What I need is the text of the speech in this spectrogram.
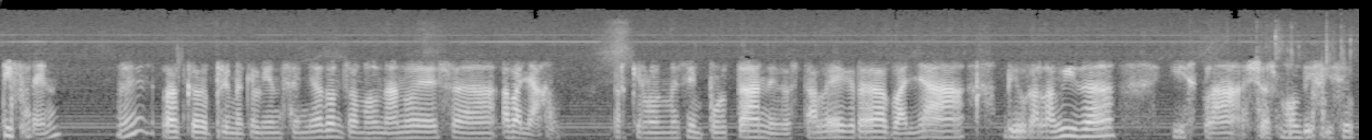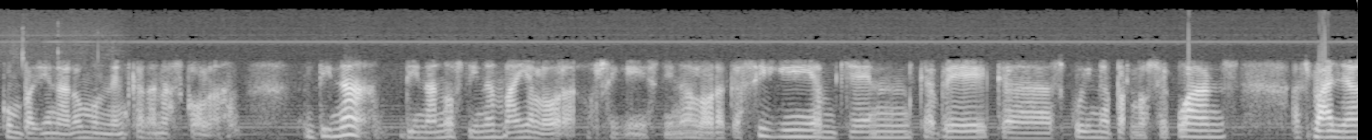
diferent. Eh? El que primer que li ensenya doncs, amb el nano és a, a ballar, perquè el més important és estar alegre, ballar, viure la vida, i és clar, això és molt difícil compaginar-ho amb un nen que ha d'anar a escola. Dinar, dinar no es dina mai a l'hora, o sigui, es dina a l'hora que sigui, amb gent que ve, que es cuina per no sé quants, es balla,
